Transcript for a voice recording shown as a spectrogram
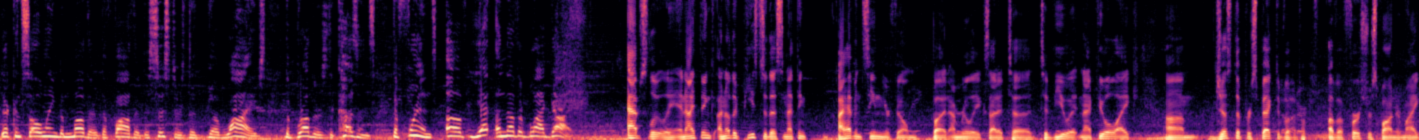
They're consoling the mother, the father, the sisters, the, the wives, the brothers, the cousins, the friends of yet another black guy. Absolutely, and I think another piece to this, and I think I haven't seen your film, but I'm really excited to to view it, and I feel like um, just the perspective of a, of a first responder. My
